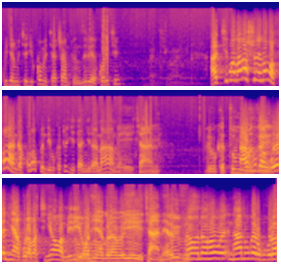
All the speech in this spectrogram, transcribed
kujya mu icyo gikombe cya Champions League. Akora iki? Akibona anashoye n'amafaranga Klopp ndibuka tugitangira na hano. Eh, cyane. Ribuka tumuze avuga ngo we ntiyagura abakinnyi ngo b'amamiliyoni ntiyagura cyane yarabivuze. Noneho we nta nubwo ari kugura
